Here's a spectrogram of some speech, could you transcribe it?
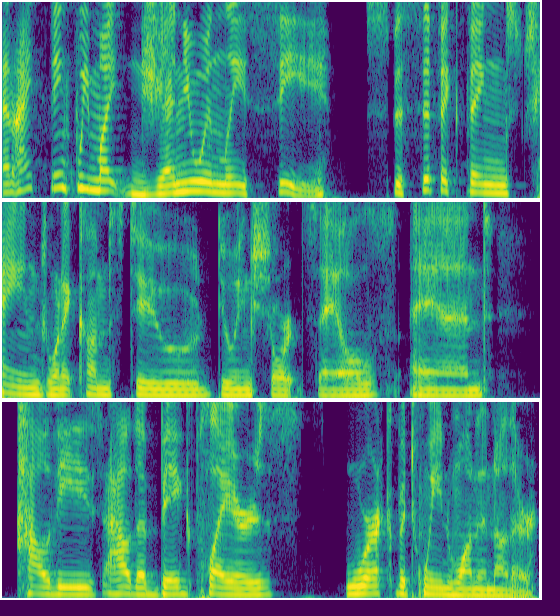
And I think we might genuinely see specific things change when it comes to doing short sales and how these how the big players work between one another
